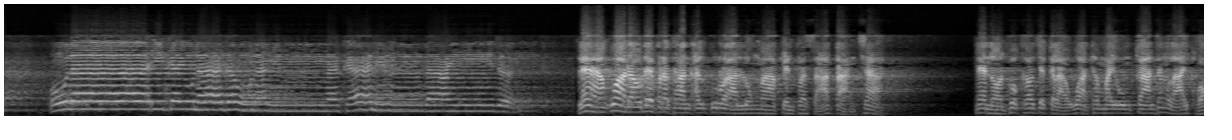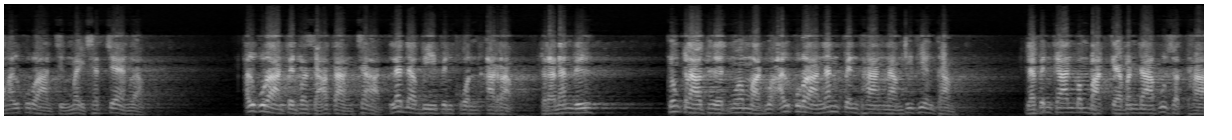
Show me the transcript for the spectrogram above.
أولئك ينادون من مكان بعيد และหากว่าเราได้ประทานอัลกุรอานลงมาเป็นภาษาต่างชาติ แน่นอนพวกเขาจะกล่าวว่าทำไมองค์การทั้งหลายของอัลกุรอานจึงไม่ชัดแจ้งเราอัลกุรอานเป็นภาษาต่างชาติ และดาบีเป็นคนอาหรับกระนั้นหรือจงกล่าวเถิดมูฮัมหมัดว่าอัลกุรอานนั้นเป็นทางนำที่เที่ยงธรรมและเป็นการบำบัดแก่บรรดาผู้ศรัทธา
